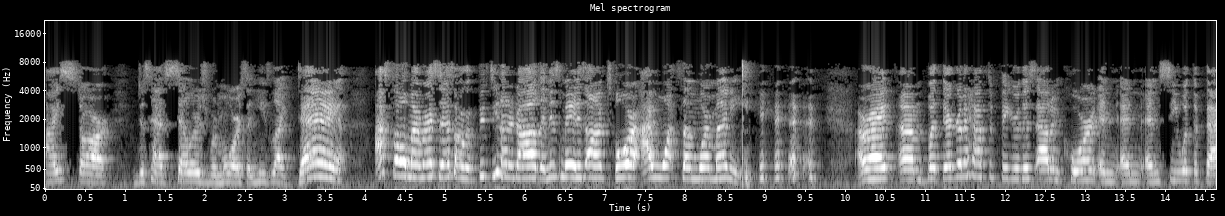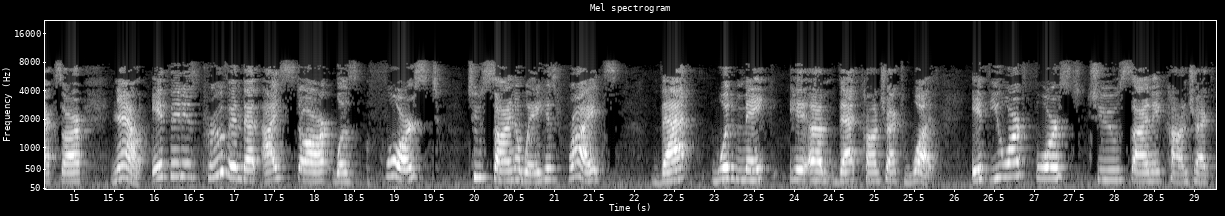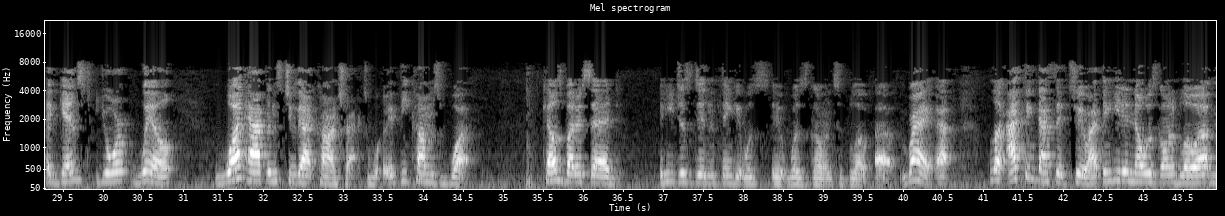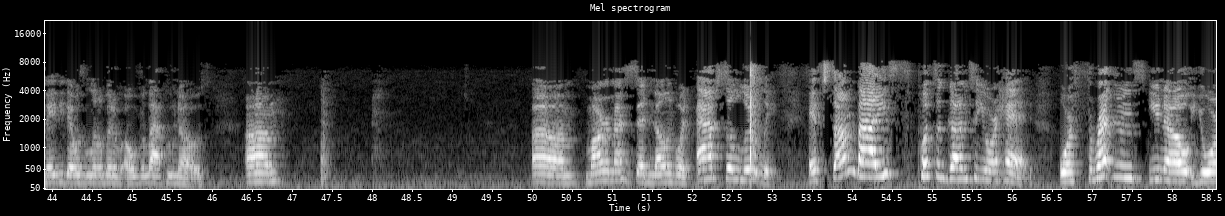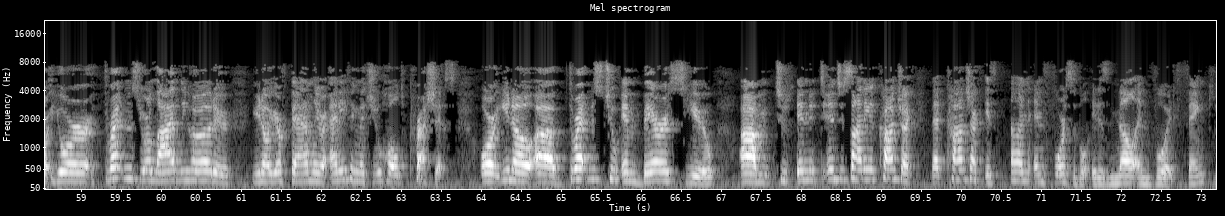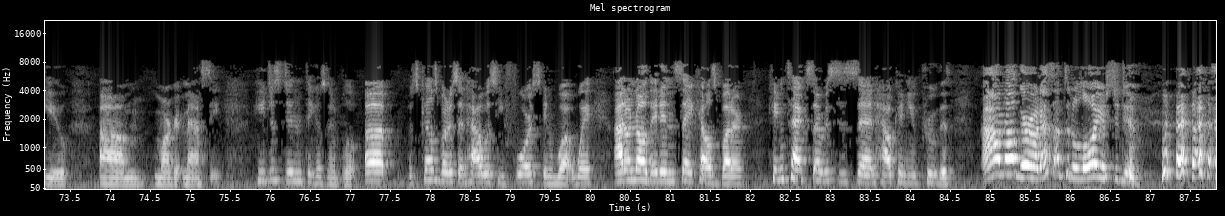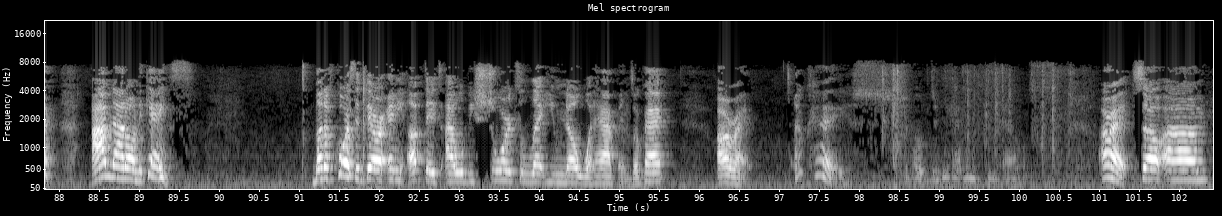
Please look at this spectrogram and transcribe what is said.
Ice Star just has seller's remorse, and he's like, "Dang, I sold my rights to that song for fifteen hundred dollars, and this man is on tour. I want some more money." All right, um, but they're gonna have to figure this out in court and and and see what the facts are. Now, if it is proven that Ice Star was forced to sign away his rights, that would make um, that contract what? If you are forced to sign a contract against your will, what happens to that contract? It becomes what? Kels Butter said he just didn't think it was it was going to blow up. Right. Uh, look, I think that's it too. I think he didn't know it was going to blow up. Maybe there was a little bit of overlap. Who knows? Um, um, Margaret Master said null and void. Absolutely. If somebody puts a gun to your head or threatens, you know, your your threatens your livelihood or you know your family or anything that you hold precious, or you know uh, threatens to embarrass you um, to in, into signing a contract, that contract is unenforceable. It is null and void. Thank you, um, Margaret Massey. He just didn't think it was going to blow up. As Kels Butter said, how was he forced? In what way? I don't know. They didn't say Kels Butter. King Tax Services said, How can you prove this? I don't know, girl. That's up to the lawyers to do. I'm not on the case. But of course, if there are any updates, I will be sure to let you know what happens, okay? All right. Okay. So, do we have anything else? All right. So, um,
